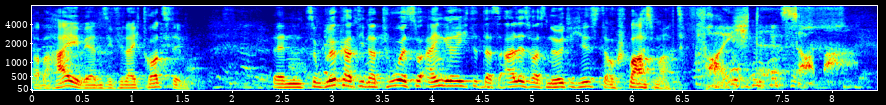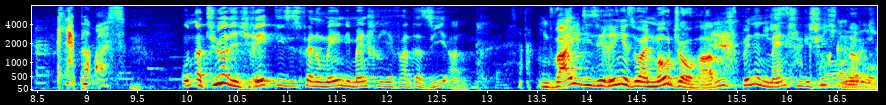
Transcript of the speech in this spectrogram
Aber high werden sie vielleicht trotzdem. Denn zum Glück hat die Natur es so eingerichtet, dass alles, was nötig ist, auch Spaß macht. Feuchte Sommer. Klappe aus. Und natürlich regt dieses Phänomen die menschliche Fantasie an. Und weil diese Ringe so ein Mojo haben, spinnen Menschen Geschichten darum.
